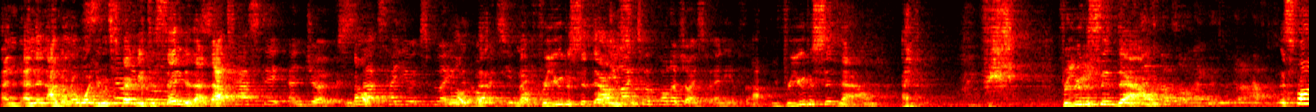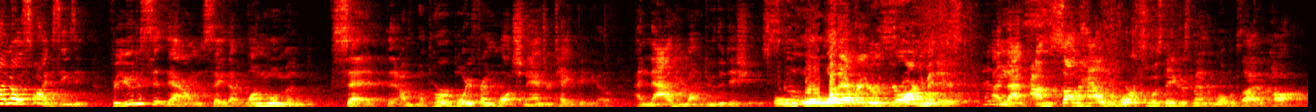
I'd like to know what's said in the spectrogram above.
And, and then I don't know what you expect me to say to that. That's sarcastic and jokes. No. That's how you explain no, the comments that, you no, make. for you to sit Would down. you and like sit- to apologise for any of them? uh, for you to sit down and for you to sit down. not sound like this, we're gonna have to. It's fine. No, it's fine. It's easy. For you to sit down and say that one woman said that um, her boyfriend watched an Andrew Tate video and now he won't do the dishes, or, or whatever your, your argument is, and that I'm somehow the worst, most dangerous man in the world because I have a car,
